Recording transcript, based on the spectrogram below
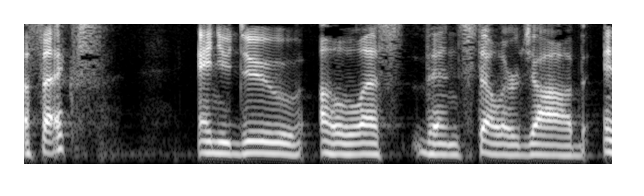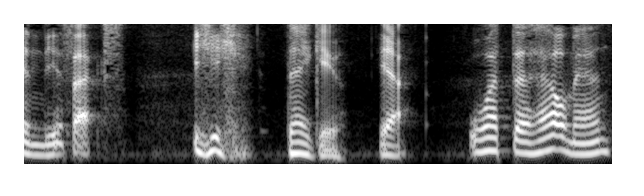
effects and you do a less than stellar job in the effects Thank you. Yeah. what the hell man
